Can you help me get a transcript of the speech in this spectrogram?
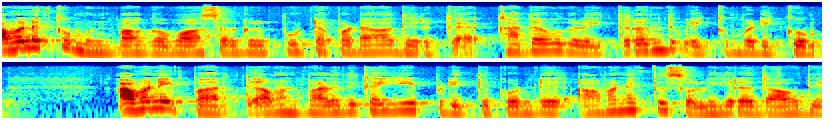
அவனுக்கு முன்பாக வாசல்கள் பூட்டப்படாதிருக்க கதவுகளை திறந்து வைக்கும்படிக்கும் அவனை பார்த்து அவன் வலது கையை பிடித்து கொண்டு அவனுக்கு சொல்கிறதாவது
